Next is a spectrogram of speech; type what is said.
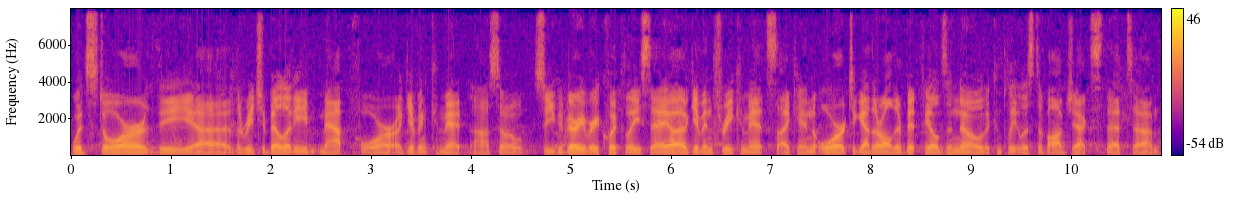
would store the uh, the reachability map for a given commit. Uh, so so you could very very quickly say, oh, given three commits, I can OR together all their bit fields and know the complete list of objects that. Um,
